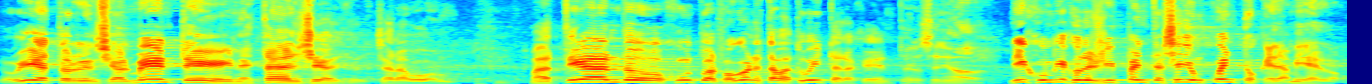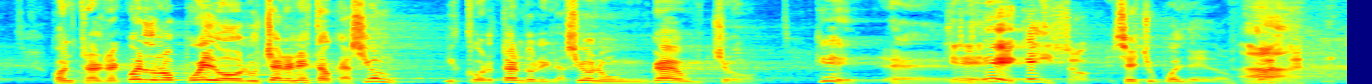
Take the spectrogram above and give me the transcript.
Llovía torrencialmente en la estancia del Charabón. Mateando junto al fogón estaba tuita la gente. Pero señor. Dijo un viejo de repente, se dio un cuento que da miedo. Contra el recuerdo no puedo luchar en esta ocasión. Y cortando la hilación un gaucho ¿Qué? eh, ¿Qué? ¿Qué? ¿Qué hizo? se chupó el dedo. Ah.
